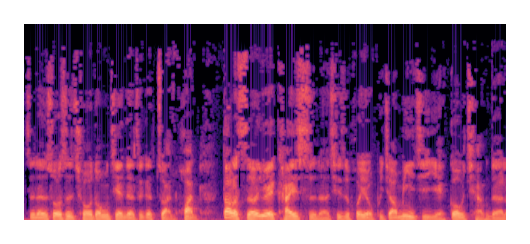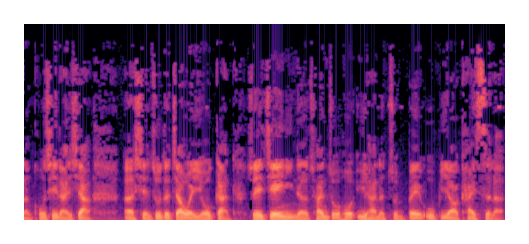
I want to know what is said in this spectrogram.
只能说是秋冬间的这个转换。到了十二月开始呢，其实会有比较密集也够强的冷空气南下，呃，显著的较为有感，所以建议你呢穿着或御寒的准备务必要开始了。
